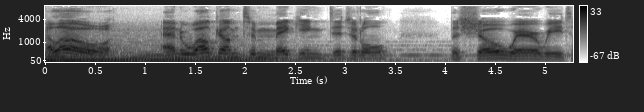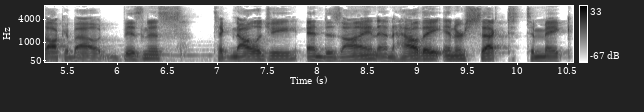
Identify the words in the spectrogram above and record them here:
Hello, and welcome to Making Digital, the show where we talk about business, technology, and design and how they intersect to make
